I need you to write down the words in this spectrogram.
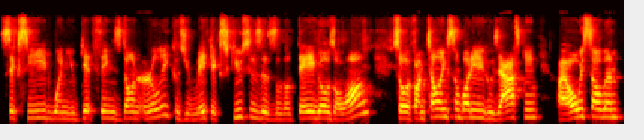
succeed when you get things done early because you make excuses as the day goes along. So if I'm telling somebody who's asking, I always tell them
